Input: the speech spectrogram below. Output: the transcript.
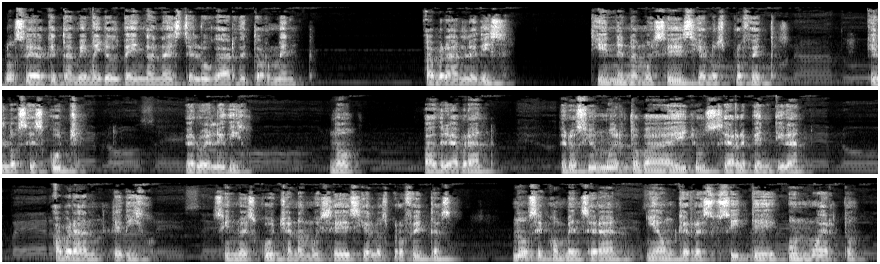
no sea que también ellos vengan a este lugar de tormento. Abraham le dice, tienen a Moisés y a los profetas, que los escuchen. Pero él le dijo, no, padre Abraham, pero si un muerto va a ellos se arrepentirán. Abraham le dijo, si no escuchan a Moisés y a los profetas, no se convencerán ni aunque resucite un muerto.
